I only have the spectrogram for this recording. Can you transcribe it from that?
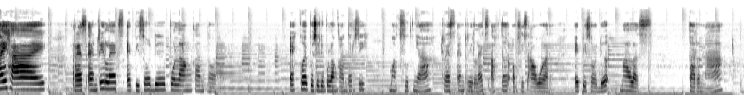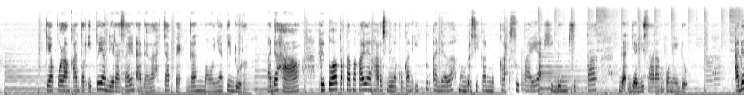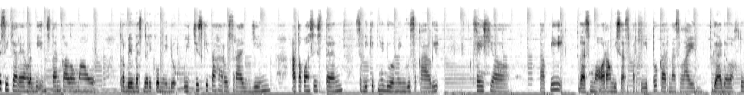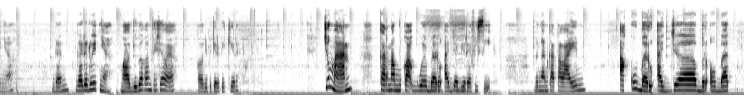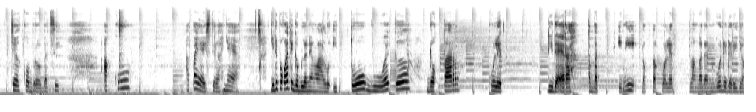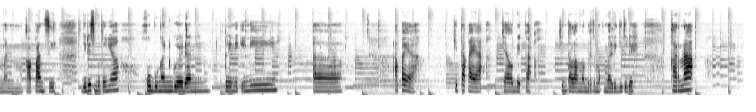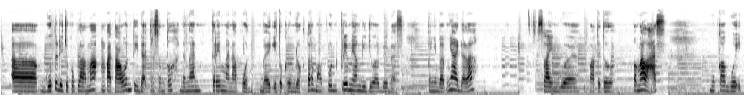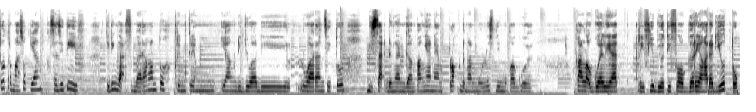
Hai hai. Rest and relax episode pulang kantor. Eh kok episode pulang kantor sih? Maksudnya rest and relax after office hour. Episode males. Karena tiap pulang kantor itu yang dirasain adalah capek dan maunya tidur. Padahal ritual pertama kali yang harus dilakukan itu adalah membersihkan muka supaya hidung kita nggak jadi sarang komedo ada sih cara yang lebih instan kalau mau terbebas dari komedo which is kita harus rajin atau konsisten sedikitnya dua minggu sekali facial. Tapi gak semua orang bisa seperti itu karena selain gak ada waktunya dan gak ada duitnya. Mal juga kan facial ya kalau dipikir-pikir. Cuman karena muka gue baru aja direvisi dengan kata lain aku baru aja berobat cek kok berobat sih. Aku apa ya istilahnya ya? Jadi pokoknya tiga bulan yang lalu itu gue ke dokter kulit di daerah Tebet. Ini dokter kulit langganan gue udah dari zaman kapan sih. Jadi sebetulnya hubungan gue dan klinik ini uh, apa ya kita kayak CLBK cinta lama bertemu kembali gitu deh. Karena uh, gue tuh udah cukup lama 4 tahun tidak tersentuh dengan krim mana pun. Baik itu krim dokter maupun krim yang dijual bebas. Penyebabnya adalah selain gue waktu itu pemalas muka gue itu termasuk yang sensitif. Jadi nggak sembarangan tuh krim-krim yang dijual di luaran situ bisa dengan gampangnya nemplok dengan mulus di muka gue kalau gue lihat review beauty vlogger yang ada di YouTube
